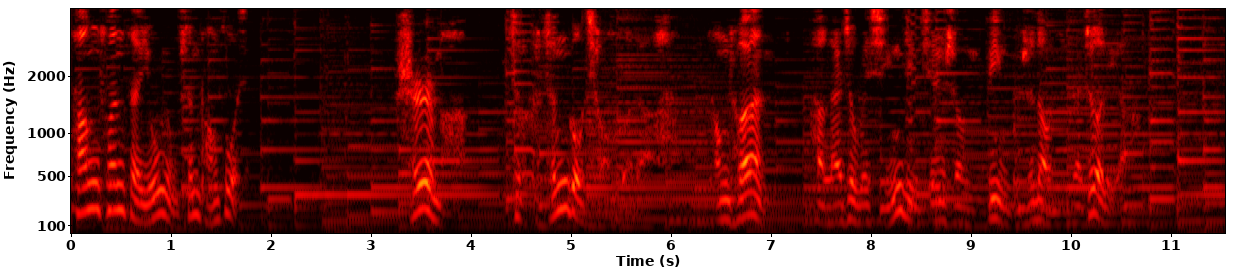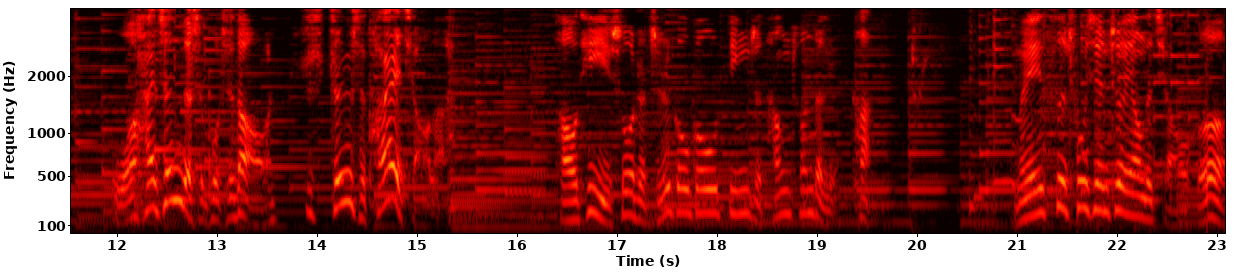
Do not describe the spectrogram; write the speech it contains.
汤川在游泳身旁坐下。是吗？这可真够巧合的，汤川。看来这位刑警先生并不知道你在这里啊。我还真的是不知道，这真是太巧了。草剃说着，直勾勾盯着汤川的脸看。每次出现这样的巧合，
